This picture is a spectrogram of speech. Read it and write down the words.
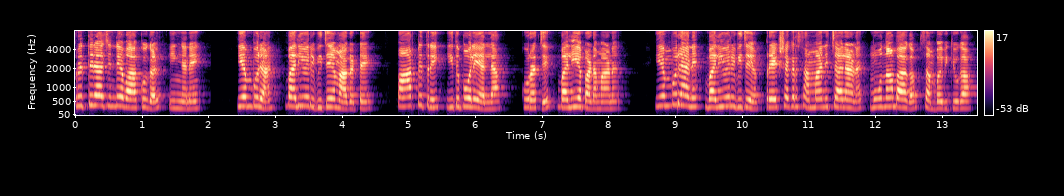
പൃഥ്വിരാജിന്റെ വാക്കുകൾ ഇങ്ങനെ എമ്പുരാൻ വലിയൊരു വിജയമാകട്ടെ. പാർട്ട് ത്രീ ഇതുപോലെയല്ല കുറച്ച് വലിയ പടമാണ്. എമ്പുരാന് വലിയൊരു വിജയം പ്രേക്ഷകർ സമ്മാനിച്ചാലാണ് മൂന്നാം ഭാഗം സംഭവിക്കുക.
